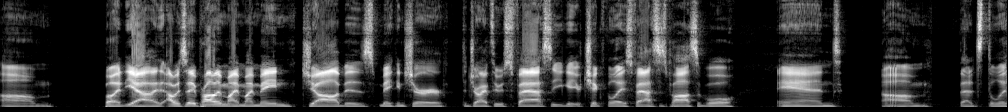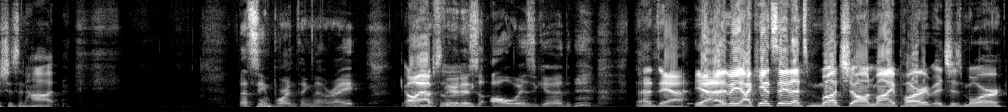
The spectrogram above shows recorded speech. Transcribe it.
Um, but yeah, I, I would say probably my, my main job is making sure the drive-through is fast, that you get your Chick-fil-A as fast as possible, and um, that it's delicious and hot. That's the important thing, though, right? Oh, That absolutely. The food is always good. That's, yeah, yeah. I mean, I can't say that's much on my part. It's just more.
